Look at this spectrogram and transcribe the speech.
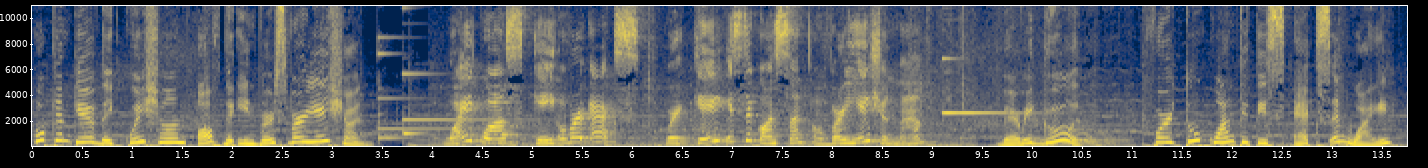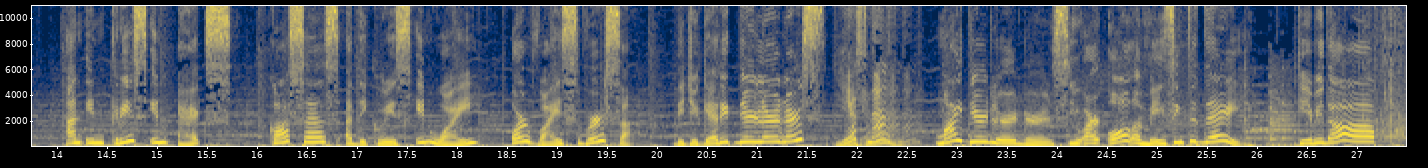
Who can give the equation of the inverse variation? y equals k over x, where k is the constant of variation, ma'am. Very good. For two quantities x and y, an increase in x causes a decrease in y or vice versa. Did you get it, dear learners? Yes, ma'am. My dear learners, you are all amazing today. Keep it up!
